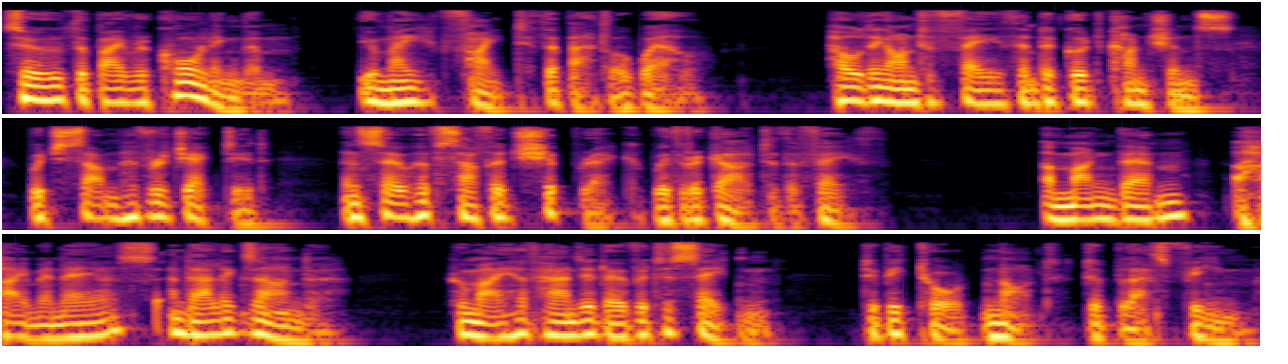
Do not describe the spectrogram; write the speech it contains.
so that by recalling them you may fight the battle well, holding on to faith and a good conscience, which some have rejected, and so have suffered shipwreck with regard to the faith. Among them are Hymenaeus and Alexander, whom I have handed over to Satan, to be taught not to blaspheme.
